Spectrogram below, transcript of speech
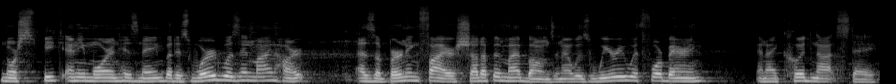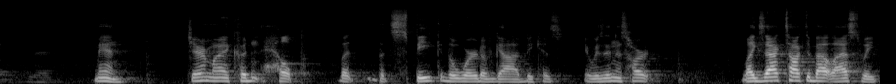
nor speak any more in his name, but his word was in mine heart as a burning fire shut up in my bones, and I was weary with forbearing, and I could not stay. Man, Jeremiah couldn't help but, but speak the word of God because it was in his heart. Like Zach talked about last week,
